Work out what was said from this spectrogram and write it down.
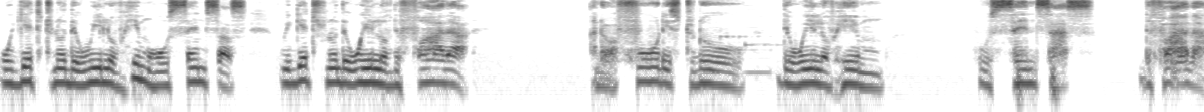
we get to know the will of Him who sends us. We get to know the will of the Father. And our food is to do the will of Him who sends us, the Father.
